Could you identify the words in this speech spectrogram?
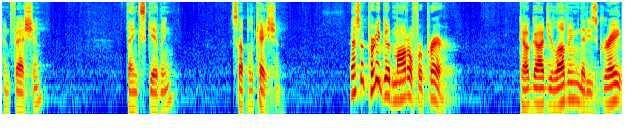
confession, thanksgiving, supplication. That's a pretty good model for prayer. Tell God you love Him, that He's great.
